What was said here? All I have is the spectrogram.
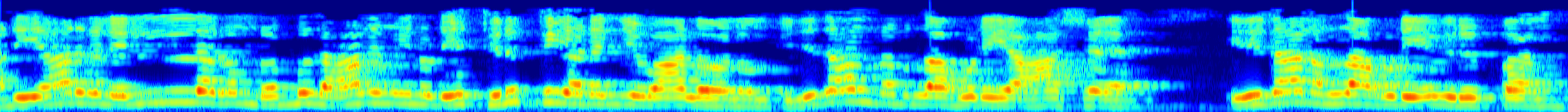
அடியார்கள் எல்லாரும் ரபுல் ஆலமியினுடைய திருப்தி அடைஞ்சு வாழணும். இதுதான் அல்லாஹுடைய ஆசை. இதுதான் அல்லாஹுடைய விருப்பம்.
